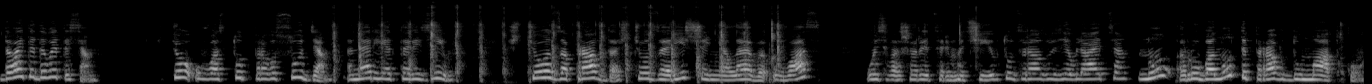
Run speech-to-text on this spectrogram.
давайте дивитися, що у вас тут правосуддя, енергія Терезів. Що за правда, що за рішення леви у вас? Ось ваш рицарь мечів тут зразу з'являється. Ну, рубанути правду матку.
